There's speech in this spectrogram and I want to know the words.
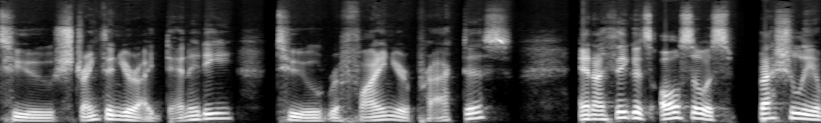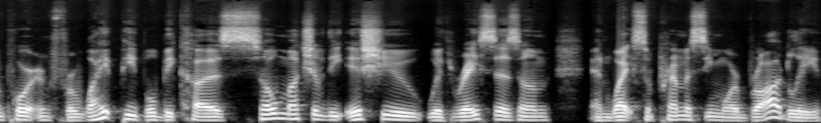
to strengthen your identity to refine your practice and I think it's also especially important for white people because so much of the issue with racism and white supremacy more broadly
